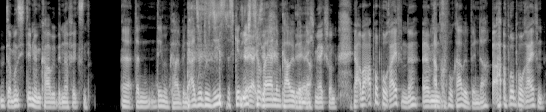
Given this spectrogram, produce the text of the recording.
Da muss ich den mit dem Kabelbinder fixen. Ja, dann den mit dem Kabelbinder. Also du siehst, es geht Ja, nicht ja, ich vorbei an dem Kabelbinder. Ja, ich merke schon. Ja, aber apropos Reifen, ne? Ähm, Apropos Kabelbinder. apropos Reifen.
